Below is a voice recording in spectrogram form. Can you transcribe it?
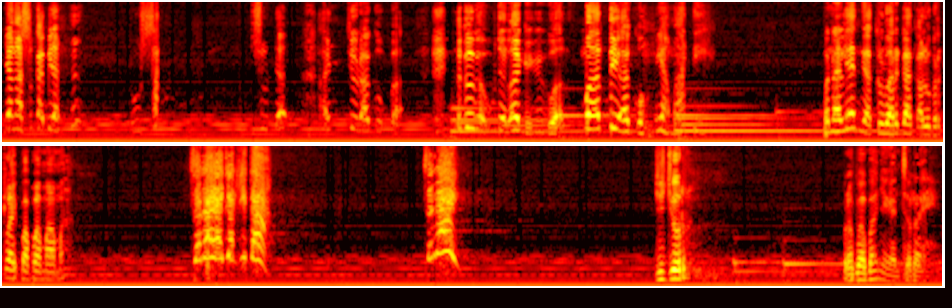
Jangan suka bilang, rusak. Sudah hancur aku, Pak. Aku gak punya lagi gue. Mati aku. Ya mati. Pernah lihat gak keluarga kalau berkelahi papa mama? Cerai aja kita. Cerai. Jujur, berapa banyak yang cerai?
